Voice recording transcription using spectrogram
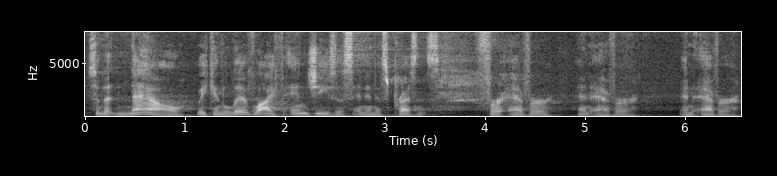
so that now we can live life in Jesus and in His presence forever and ever and ever.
